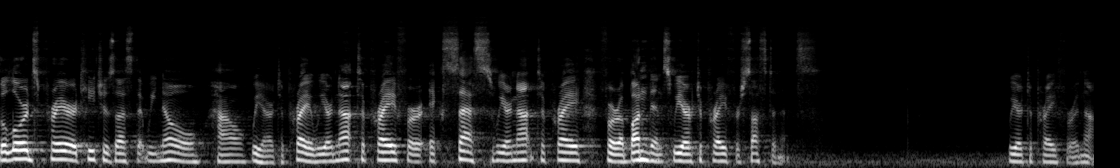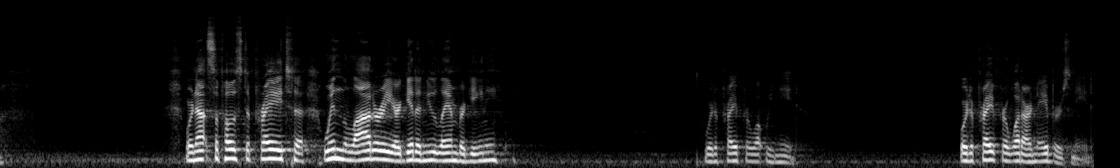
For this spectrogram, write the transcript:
The Lord's Prayer teaches us that we know how we are to pray. We are not to pray for excess. We are not to pray for abundance. We are to pray for sustenance. We are to pray for enough. We're not supposed to pray to win the lottery or get a new Lamborghini. We're to pray for what we need. We're to pray for what our neighbors need.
